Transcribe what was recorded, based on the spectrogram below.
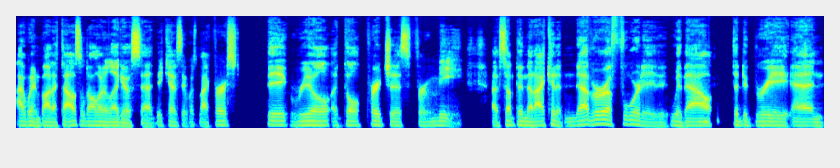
I went and bought a thousand dollar Lego set because it was my first big, real adult purchase for me of something that I could have never afforded without the degree and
